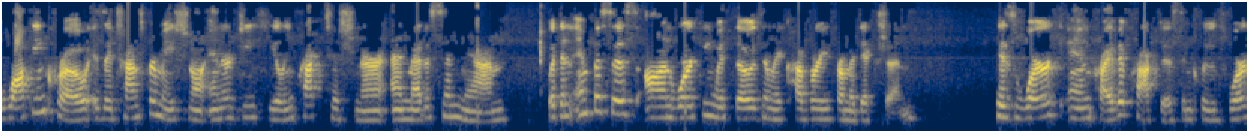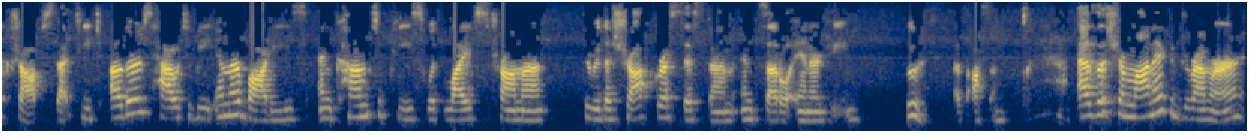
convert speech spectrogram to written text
Walking Crow is a transformational energy healing practitioner and medicine man with an emphasis on working with those in recovery from addiction. His work in private practice includes workshops that teach others how to be in their bodies and come to peace with life's trauma through the chakra system and subtle energy. Ooh, that's awesome. As a shamanic drummer,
